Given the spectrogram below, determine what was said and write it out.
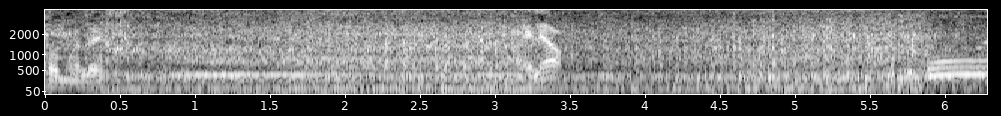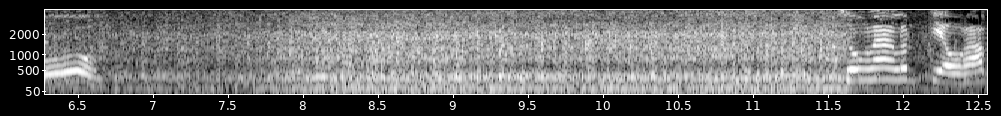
ชมกันเลย ไปแล้ว โอ้ช่วงล่างรถเกี่ยวครับ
